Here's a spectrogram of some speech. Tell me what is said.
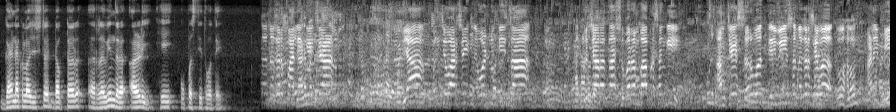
गायनाकोलॉजिस्ट डॉक्टर रवींद्र आरडी हे उपस्थित होते. नगरपालिकेच्या या पंचवार्षिक निवडणुकीचा प्रचाराचा शुभारंभाप्रसंगी आमचे सर्व तेवीस नगरसेवक आणि मी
